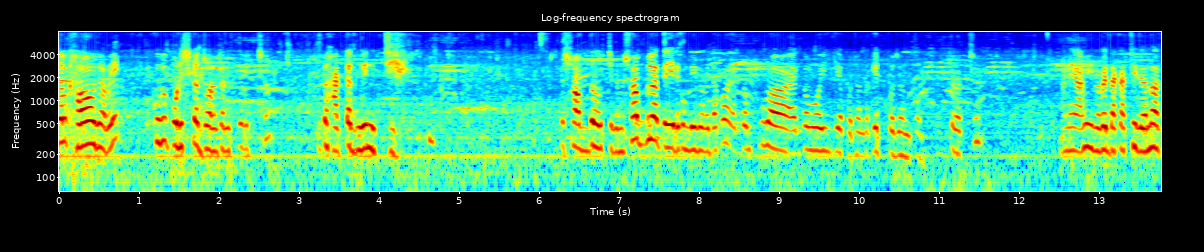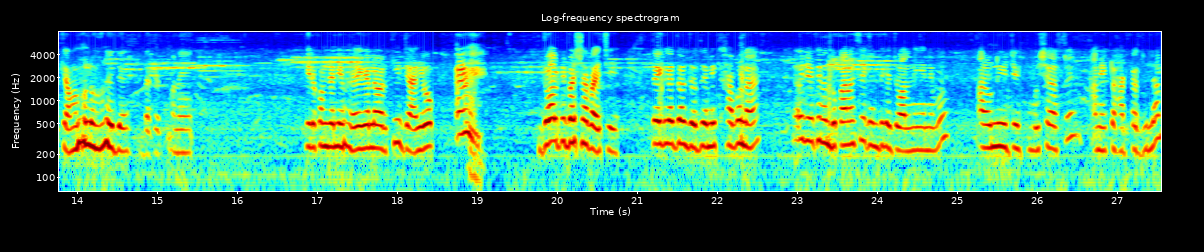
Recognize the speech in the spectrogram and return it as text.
জল খাওয়াও যাবে? খুবই পরিষ্কার জলটা দেখতে পাচ্ছ। একটু হাতটা ধুয়ে নিচ্ছি। শব্দ হচ্ছে কিন্তু সবগুলোতে এরকম এইভাবে দেখো, একদম পুরো, একদম ওই ইয়ে পর্যন্ত গেট পর্যন্ত। দেখতে পাচ্ছ? মানে আমি এইভাবে দেখাচ্ছি যেন আর কেমন হলো মনে দেখে মানে কীরকম জানি হয়ে গেল আর কি, যাই হোক। জল পিপাসা পাইছি। তো এগুলো জল যদি আমি খাব না ওই যে এখানে দোকান আছে, এখান থেকে জল নিয়ে নেব। আর উনি যে বসে আছে, আমি একটু হাতটা ধুলাম।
